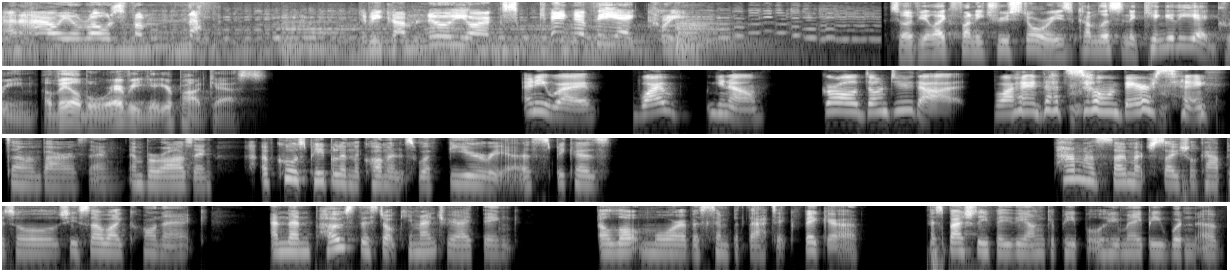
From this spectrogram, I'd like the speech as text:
and how he rose from nothing to become New York's King of the Egg Cream. So if you like funny true stories, come listen to King of the Egg Cream, available wherever you get your podcasts. Anyway, why? You know, girl, don't do that. Why? That's so embarrassing. So embarrassing. Embarrassing. Of course, people in the comments were furious because Pam has so much social capital. She's so iconic. And then post this documentary, I think a lot more of a sympathetic figure, especially for the younger people who maybe wouldn't have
